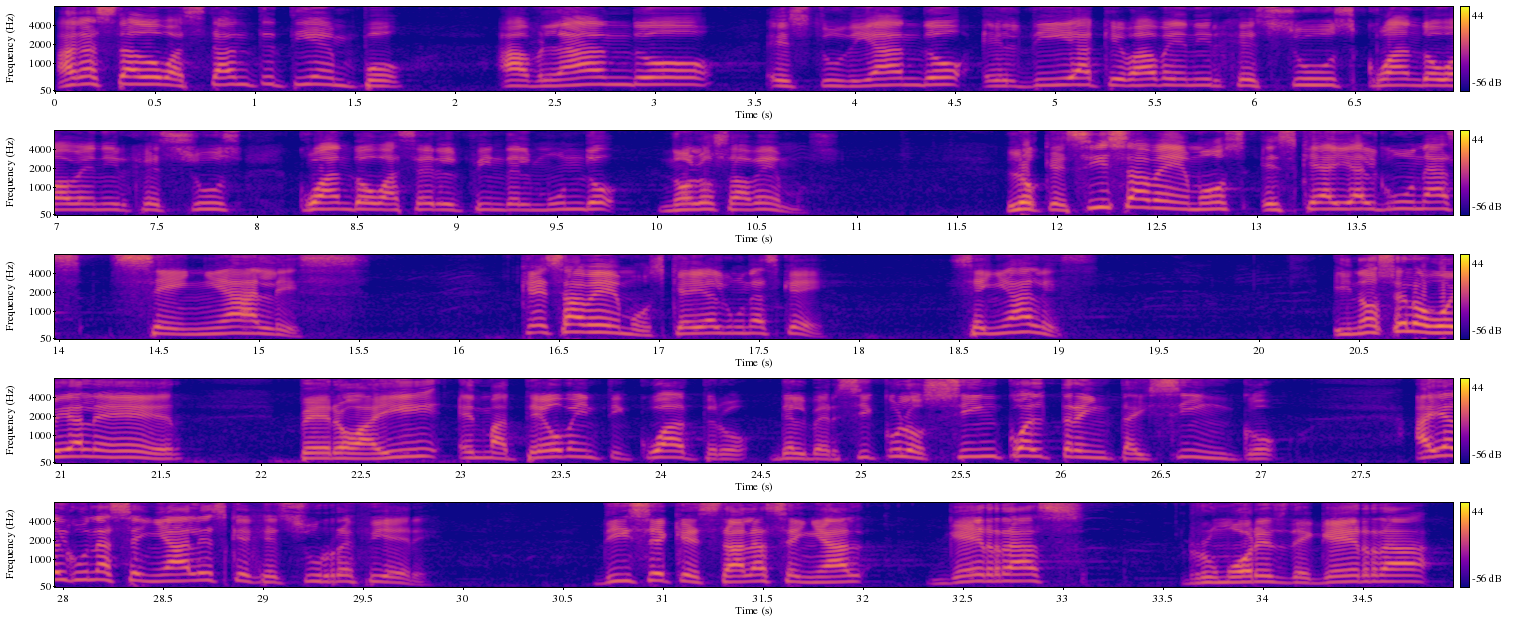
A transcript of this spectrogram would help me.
ha gastado bastante tiempo hablando, estudiando el día que va a venir Jesús, cuándo va a venir Jesús, cuándo va a ser el fin del mundo. No lo sabemos. Lo que sí sabemos es que hay algunas señales. ¿Qué sabemos? Que hay algunas qué? Señales. Y no se lo voy a leer, pero ahí en Mateo 24, del versículo 5 al 35, hay algunas señales que Jesús refiere. Dice que está la señal guerras, rumores de guerra,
